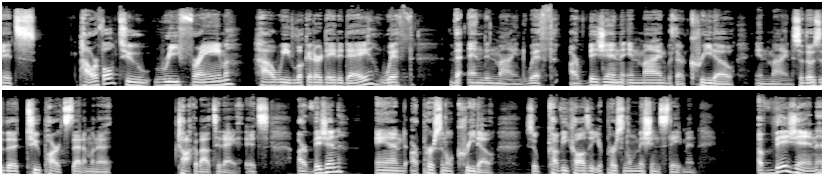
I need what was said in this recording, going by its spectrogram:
it's powerful to reframe how we look at our day to day with the end in mind, with our vision in mind, with our credo in mind. So, those are the two parts that I'm going to talk about today. It's our vision and our personal credo. So, Covey calls it your personal mission statement. A vision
